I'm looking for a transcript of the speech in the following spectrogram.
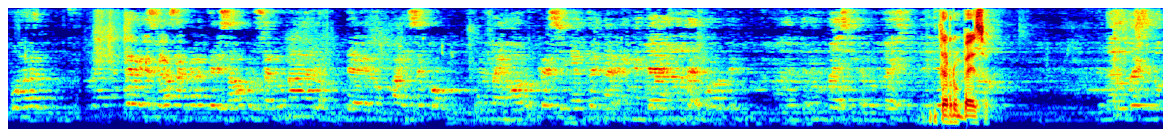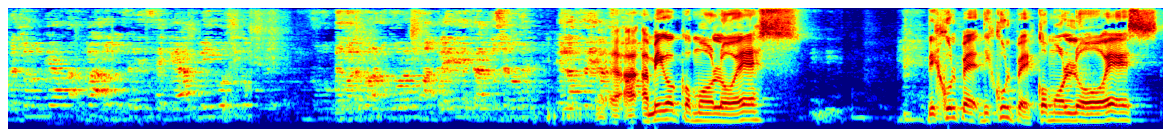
por, realmente Venezuela se ha caracterizado por ser uno de los, de los países con, con mejor crecimiento en, en, este, en deporte. Interrumpe eso, interrumpe eso. Interrumpe eso. Interrumpe eso, porque eso no queda tan claro. Entonces se queda ambiguo así como amigo, como lo es. Disculpe, disculpe, como lo es.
